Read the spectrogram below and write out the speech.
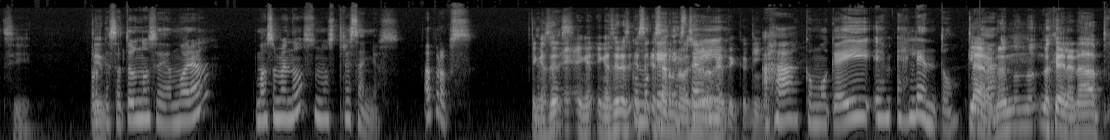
Sí. Porque Saturno se demora más o menos unos tres años. Aprox. En hacer, en, en hacer es- esa renovación ahí- energética, claro. Ajá, como que ahí es, es lento. Claro, no, no, no, es que de la nada. pff,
